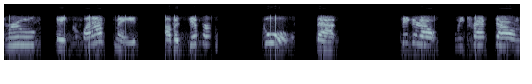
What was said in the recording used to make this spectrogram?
through a classmate of a different school that figured out we tracked down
